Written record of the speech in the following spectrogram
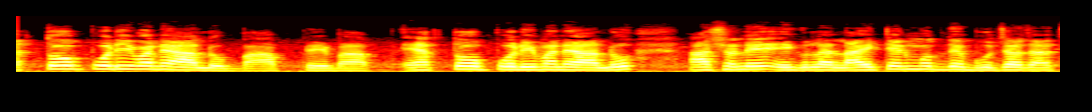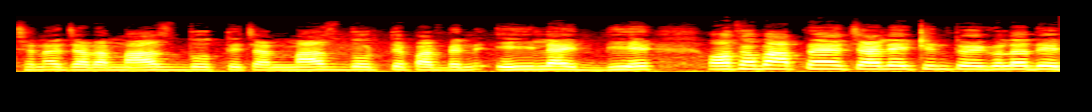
এত পরিমাণে আলু, বাপরে বাপ, এত পরিমাণে আলু। আসলে এগুলা লাইটের মধ্যে বোঝা যাচ্ছে না। যারা মাছ ধরতে চান, মাছ ধরতে পারবেন এই লাইট দিয়ে। অথবা আপনারা চাইলে কিন্তু এগুলা দিয়ে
